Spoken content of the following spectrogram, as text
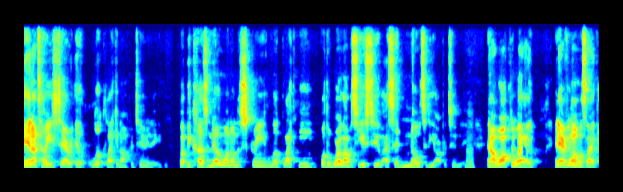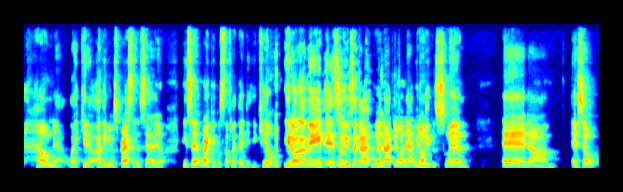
And I tell you, Sarah, it looked like an opportunity. But because no one on the screen looked like me or the world I was used to, I said no to the opportunity. Mm. And I walked away and everyone was like, hell no. Like, you know, I think it was Preston said, you know, he said, white people, stuff like that get you killed. You know what I mean? And so he was like, I, we're not doing that. We don't even swim. And, um, and so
